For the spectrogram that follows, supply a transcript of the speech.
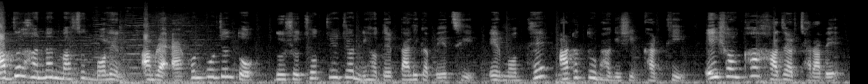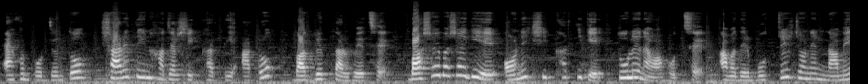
আব্দুল হান্নান মাসুদ বলেন, আমরা এখন পর্যন্ত ছত্রিশ জন নিহতের তালিকা পেয়েছি। এর মধ্যে আটাত্তর ভাগে শিক্ষার্থী। এই সংখ্যা হাজার ছাড়াবে। এখন পর্যন্ত সাড়ে তিন হাজার শিক্ষার্থী আটক বা গ্রেপ্তার হয়েছে। বাসায় বাসায় গিয়ে অনেক শিক্ষার্থীকে তুলে নেওয়া হচ্ছে। আমাদের বত্রিশ জনের নামে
